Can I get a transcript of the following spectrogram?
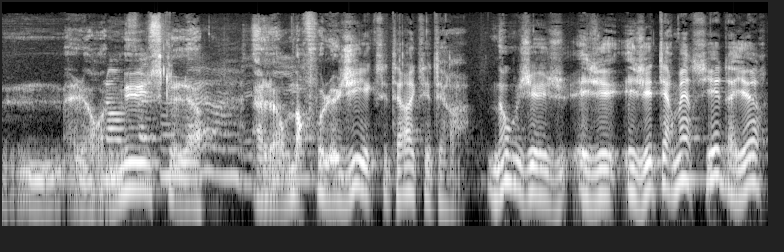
euh, leurs muscles, hein, à leur morphologie, etc. etc. Donc, j'ai été remercié d'ailleurs,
